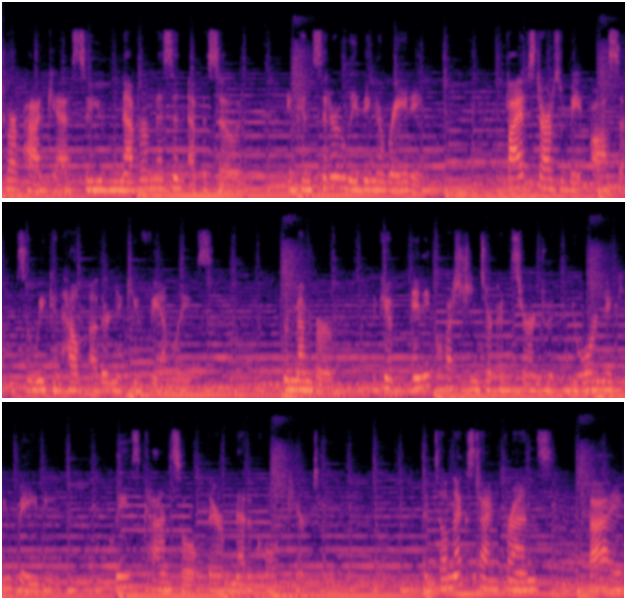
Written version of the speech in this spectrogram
to our podcast so you never miss an episode and consider leaving a rating. Five stars would be awesome so we can help other NICU families. Remember, if you have any questions or concerns with your NICU baby, please consult their medical care team. Until next time, friends, bye.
